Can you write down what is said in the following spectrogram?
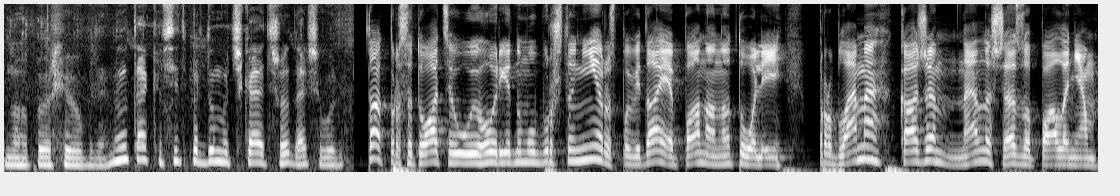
многоповерхових будинків. Ну так, і всі тепер думають, чекають, що далі буде. Так про ситуацію у його рідному бурштині розповідає пан Анатолій. Проблеми каже не лише з опаленням,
